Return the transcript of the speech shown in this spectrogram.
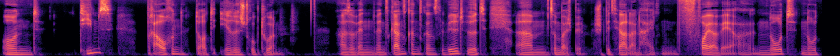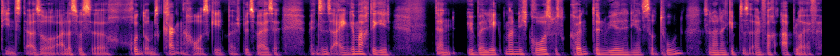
Und Teams brauchen dort ihre Strukturen. Also wenn es ganz, ganz, ganz wild wird, ähm, zum Beispiel Spezialeinheiten, Feuerwehr, Not, Notdienst, also alles, was äh, rund ums Krankenhaus geht beispielsweise, wenn es ins Eingemachte geht, dann überlegt man nicht groß, was könnten wir denn jetzt so tun, sondern dann gibt es einfach Abläufe.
